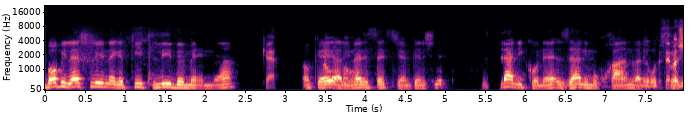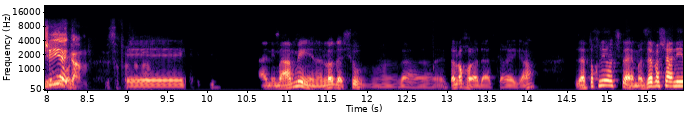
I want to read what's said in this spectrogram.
בובי לשלי נגד קיט לי במאניה. אוקיי? על United States Championship. זה אני קונה, זה אני מוכן ואני רוצה לראות. זה מה שיהיה גם, בסופו של דבר. אני מאמין, אני לא יודע, שוב, אתה לא יכול לדעת כרגע. זה התוכניות שלהם, אז זה מה שאני,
